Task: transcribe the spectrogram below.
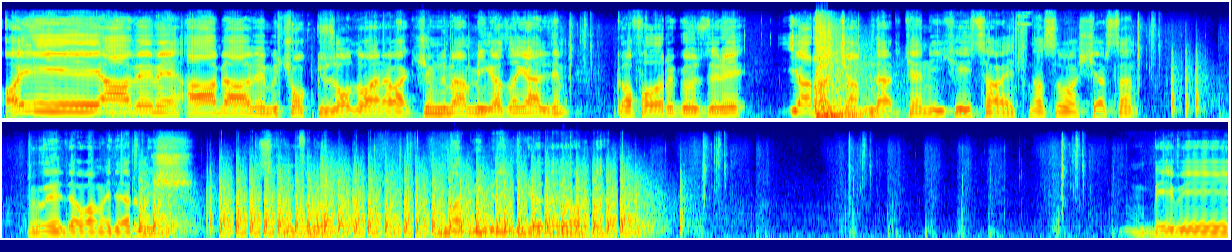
Ay AVM abi AVM çok güzel oldu var ya bak şimdi ben bir gaza geldim. Kafaları gözleri yaracağım derken iki isabet. Nasıl başlarsan öyle devam edermiş. Sıkıntı bu. Bunlar birbirine giriyor dayı orada. Baby.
